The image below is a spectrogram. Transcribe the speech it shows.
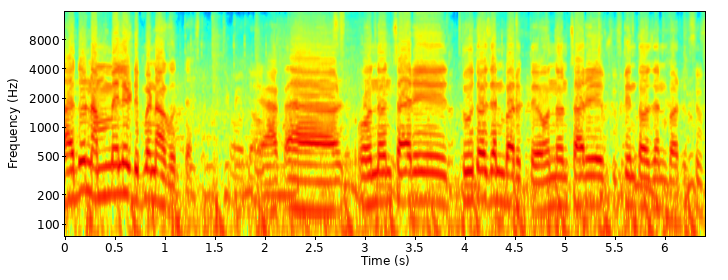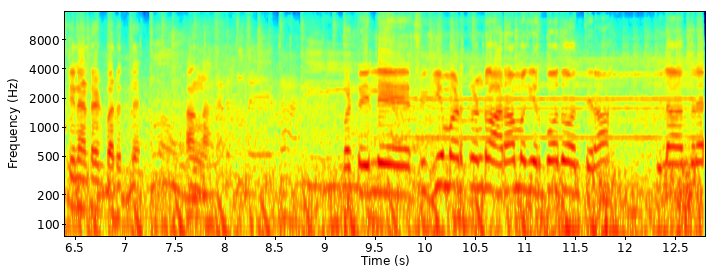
ಅದು ನಮ್ಮ ಮೇಲೆ ಡಿಪೆಂಡ್ ಆಗುತ್ತೆ. ಯಾಕ ಒಂದೊಂದು ಸಾರಿ ಟೂ ತೌಸಂಡ್ ಬರುತ್ತೆ ಒಂದೊಂದ್ಸಾರಿ ಫಿಫ್ಟೀನ್ ತೌಸಂಡ್ ಬರ್ ಫಿಫ್ಟೀನ್ ಹಂಡ್ರೆಡ್ ಬರುತ್ತೆ. ಹಂಗ. ಬಟ್ ಇಲ್ಲಿ ಸ್ವಿಗ್ಗಿ ಮಾಡ್ಕೊಂಡು ಆರಾಮಾಗಿ ಇರ್ಬೋದು ಅಂತೀರಾ? ಇಲ್ಲ ಅಂದ್ರೆ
